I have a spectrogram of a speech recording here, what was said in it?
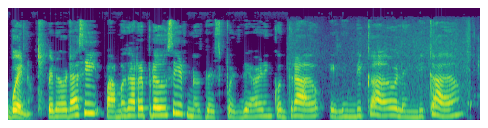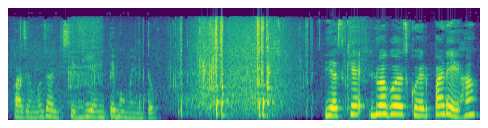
Bueno, pero ahora sí, vamos a reproducirnos después de haber encontrado el indicado o la indicada. Pasemos al siguiente momento. Y es que luego de escoger pareja,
